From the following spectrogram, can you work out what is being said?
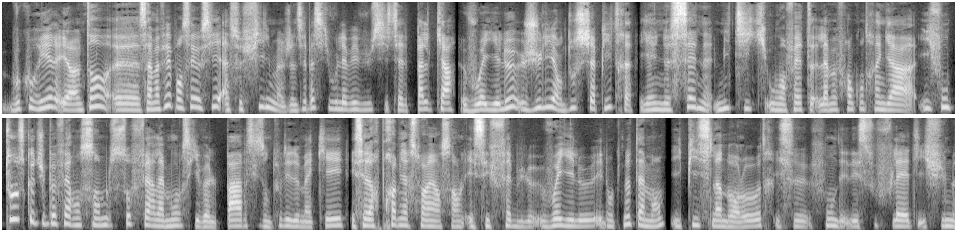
beaucoup rire et en même temps, euh, ça m'a fait penser aussi à ce film. Je ne sais pas si vous l'avez vu, si c'est pas le cas. Voyez-le, Julie en 12 chapitres. Il y a une scène mythique où en fait la meuf rencontre un gars. Ils font tout ce que tu peux faire ensemble, sauf faire l'amour, ce qu'ils veulent pas, parce qu'ils sont tous les deux maqués. Et c'est leur première soirée ensemble et c'est fabuleux. Voyez-le. Et donc notamment, ils pissent l'un dans l'autre, ils se font des, des soufflettes, ils fument.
